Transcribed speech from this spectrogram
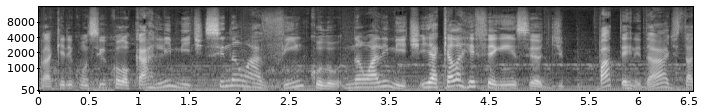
para que ele consiga colocar limite. Se não há vínculo, não há limite. E aquela referência de paternidade está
